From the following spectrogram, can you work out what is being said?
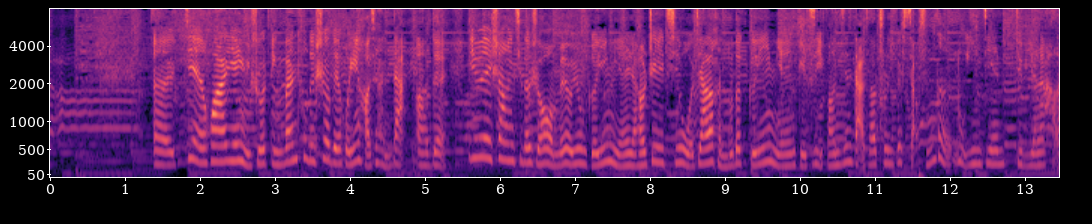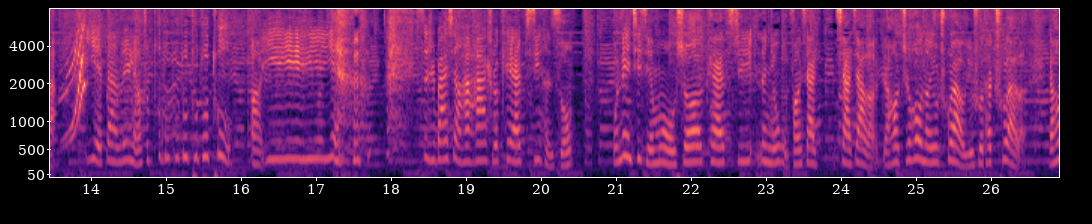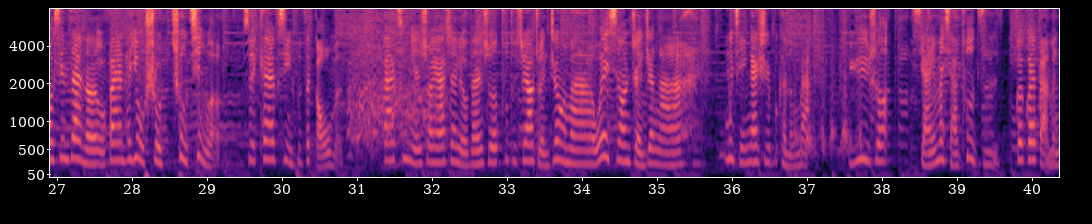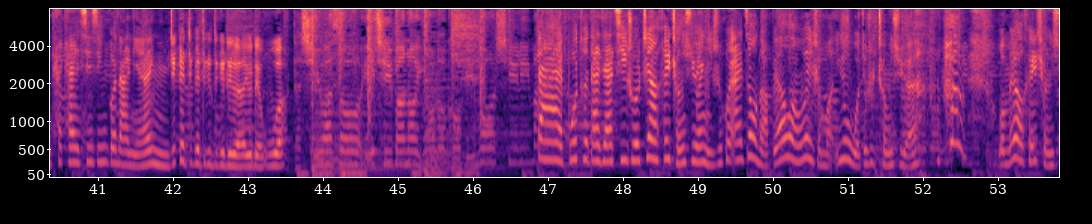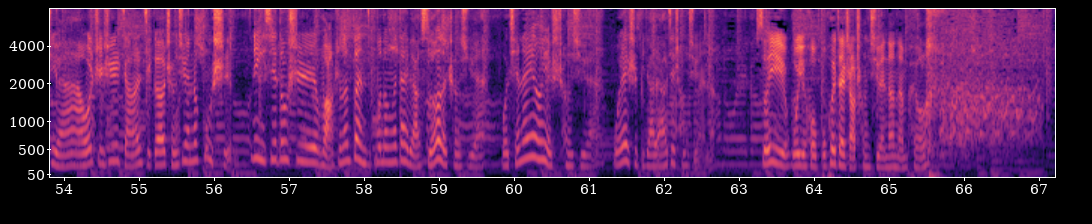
呃，剑花烟雨说顶班兔的设备回音好像很大啊，对，因为上一期的时候我没有用隔音棉，然后这一期我加了很多的隔音棉，给自己房间打造出了一个小型的录音间，就比原来好了。夜半微凉说兔兔兔兔兔兔兔啊，耶耶耶耶耶耶，四十八笑哈哈说 KFC 很怂，我那期节目我说 KFC 那牛五方下下架了，然后之后呢又出来，我就说它出来了，然后现在呢我发现它又售售罄了。所以 KFC 你是不是在搞我们？八七年双鸭山刘丹说：“兔兔是要转正了吗？我也希望转正啊，目前应该是不可能吧。”鱼鱼说：“小呀嘛小兔子，乖乖把门开开，心心过大年。”你这个这个这个这个这个有点污。大爱波特大家期说：“这样黑程序员你是会挨揍的，不要问为什么，因为我就是程序员。我没有黑程序员啊，我只是讲了几个程序员的故事，那些都是网上的段子，不能够代表所有的程序员。我前男友也是程序员，我也是比较了解程序员的，所以我以后不会再找程序员当男朋友了。”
